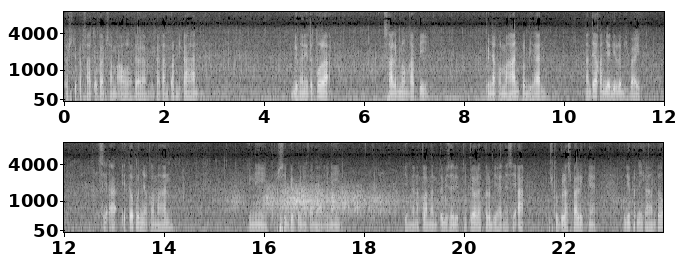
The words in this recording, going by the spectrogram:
terus dipersatukan sama Allah dalam ikatan pernikahan, dengan itu pula saling melengkapi, punya kelemahan, kelebihan, nanti akan jadi lebih baik. Si A itu punya kelemahan ini, terus si B punya kelemahan ini di mana kelemahan itu bisa ditutupi oleh kelebihannya si A begitu pula sebaliknya. Jadi pernikahan tuh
